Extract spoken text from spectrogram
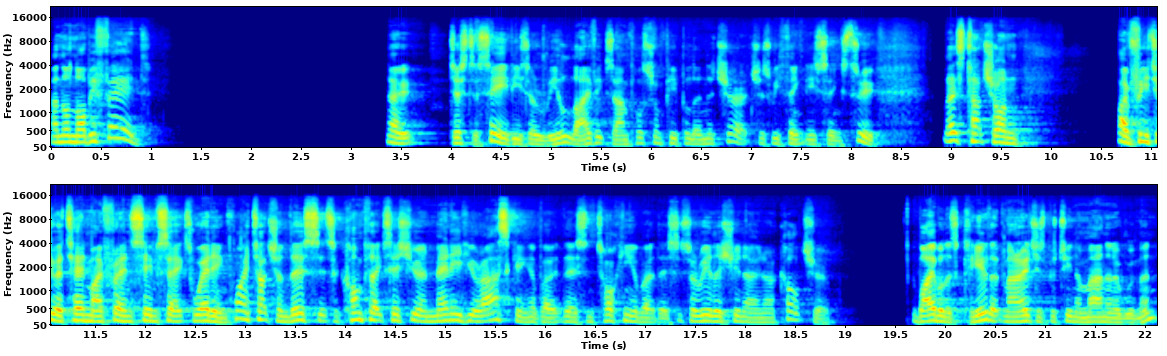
And they'll not be fed. Now, just to say, these are real live examples from people in the church as we think these things through. Let's touch on I'm free to attend my friend's same sex wedding. Why touch on this? It's a complex issue, and many of you are asking about this and talking about this. It's a real issue now in our culture. The Bible is clear that marriage is between a man and a woman.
